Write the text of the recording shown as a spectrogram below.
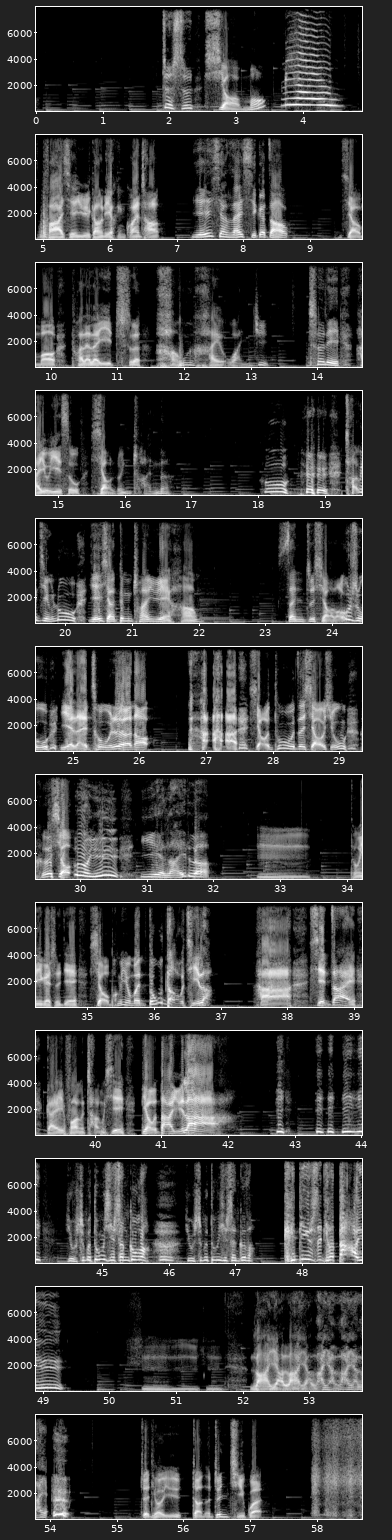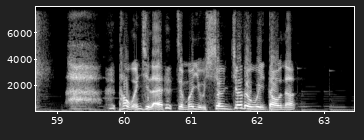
这时，小猫喵发现浴缸里很宽敞，也想来洗个澡。小猫拖来了一车航海玩具，车里还有一艘小轮船呢。哦，呵呵，长颈鹿也想登船远航。三只小老鼠也来凑热闹，哈哈！小兔子、小熊和小鳄鱼也来了。嗯，同一个时间，小朋友们都到齐了。哈！现在该放长线钓大鱼啦！咦咦咦咦咦！有什么东西上钩了？有什么东西上钩了？肯定是条大鱼！嗯，拉呀拉呀拉呀拉呀拉呀！这条鱼长得真奇怪，啊，它闻起来怎么有香蕉的味道呢？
